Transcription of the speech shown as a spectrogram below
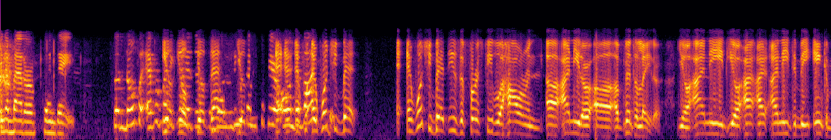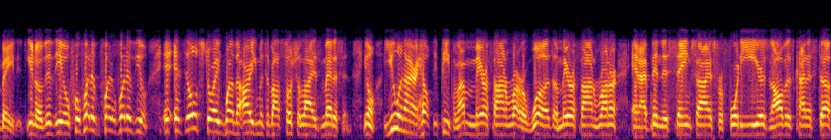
in a matter of 10 days. So no, but everybody Yo, yo, can yo, just that- go leave yo, them to their and, own eh, eh, and, and what you bet? And what you bet? These are the first people hollering. Uh, I need a, a ventilator. You know, I need. You know, I, I, I need to be incubated. You know, the, you know, what if, what, what if you? It, it's the old story. One of the arguments about socialized medicine. You know, you and I are healthy people. I'm a marathon runner, or was a marathon runner, and I've been this same size for 40 years, and all this kind of stuff.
